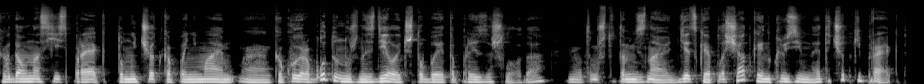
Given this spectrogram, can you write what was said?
Когда у нас есть проект, то мы четко понимаем, э, какую работу нужно сделать, чтобы это произошло, да? Ну, потому что там, не знаю, детская площадка инклюзивная – это четкий проект,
